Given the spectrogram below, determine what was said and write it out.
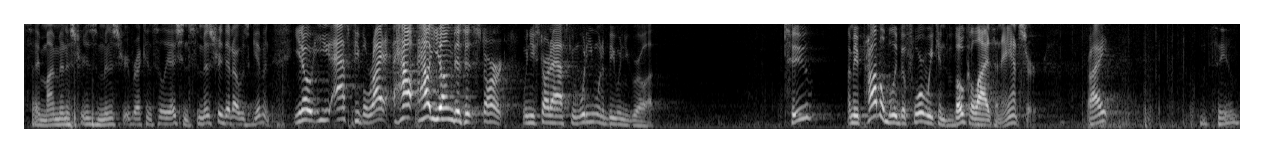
Say, My ministry is the ministry of reconciliation. It's the ministry that I was given. You know, you ask people, right? How, how young does it start when you start asking, What do you want to be when you grow up? Two? I mean, probably before we can vocalize an answer, right? Let's see him.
